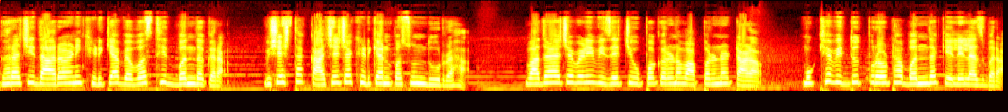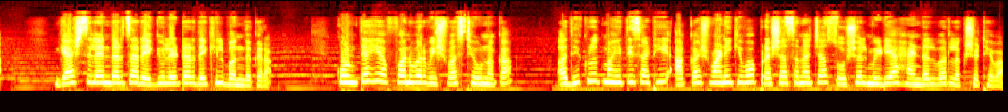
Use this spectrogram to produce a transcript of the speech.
घराची दारं आणि खिडक्या व्यवस्थित बंद करा. विशेषतः काचेच्या खिडक्यांपासून दूर राहा. वादळाच्या वेळी विजेची उपकरणं वापरणं टाळा. मुख्य विद्युत पुरवठा बंद केलेलाच बरा. गॅस सिलेंडरचा रेग्युलेटर देखील बंद करा. कोणत्याही अफवांवर विश्वास ठेवू नका. अधिकृत माहितीसाठी आकाशवाणी किंवा प्रशासनाच्या सोशल मीडिया हँडलवर लक्ष ठेवा.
